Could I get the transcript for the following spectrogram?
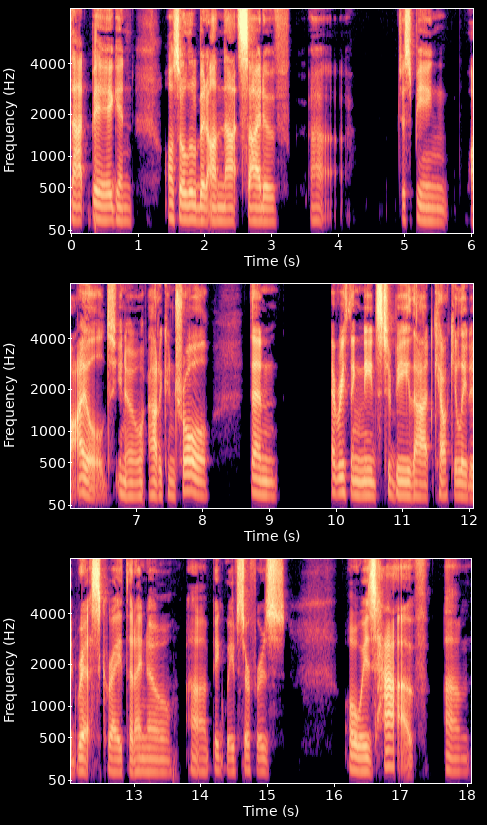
that big and also a little bit on that side of uh, just being wild, you know, out of control, then everything needs to be that calculated risk, right? That I know uh, big wave surfers always have. Um,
